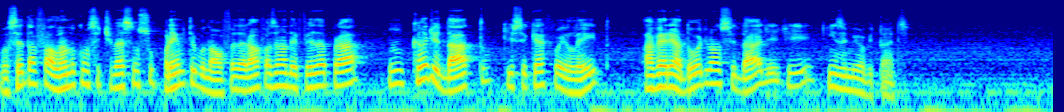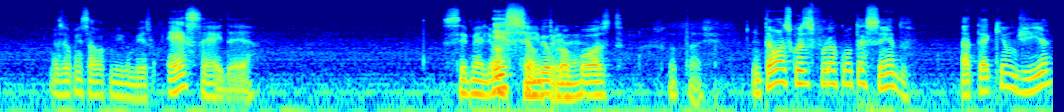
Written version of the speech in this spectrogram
você está falando como se tivesse um Supremo Tribunal Federal fazendo uma defesa para um candidato que sequer foi eleito a vereador de uma cidade de 15 mil habitantes. Mas eu pensava comigo mesmo: essa é a ideia. Ser melhor Esse sempre, é o meu né? propósito. Fantástico. Então as coisas foram acontecendo. Até que um dia,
